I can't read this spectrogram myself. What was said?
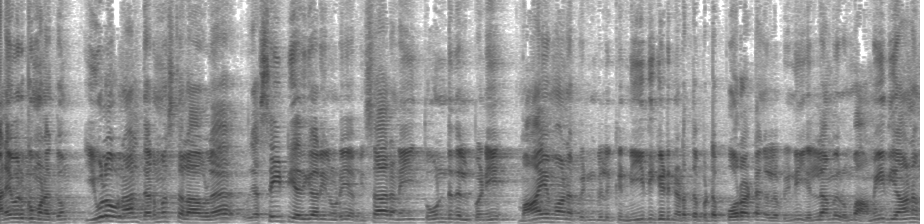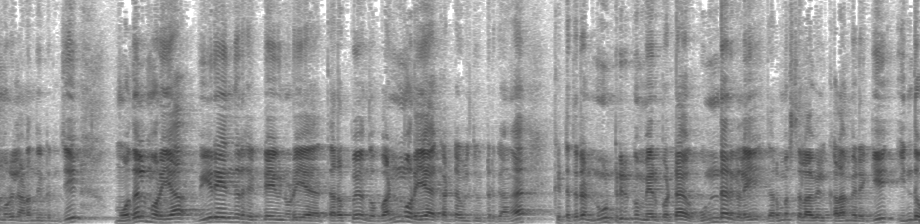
அனைவருக்கும் வணக்கம். இவ்வளவு நாள் தர்மஸ்தலாவில் எஸ்ஐடி அதிகாரிகளுடைய விசாரணை தோண்டுதல் பணி மாயமான பெண்களுக்கு நீதி கேடு நடத்தப்பட்ட போராட்டங்கள் அப்படின்னு எல்லாமே ரொம்ப அமைதியான முறையில் நடந்துட்டு இருந்துச்சு. முதல் முறையாக வீரேந்திர ஹெக்டேவினுடைய தரப்பு அங்கே வன்முறையை கட்டவிழ்த்து விட்டுருக்காங்க கிட்டத்தட்ட நூற்றிற்கும் மேற்பட்ட குண்டர்களை தர்மஸ்தலாவில் களமிறக்கி இந்த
